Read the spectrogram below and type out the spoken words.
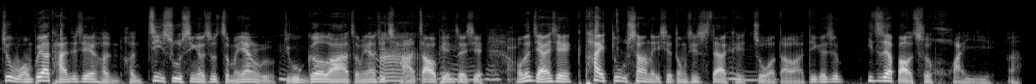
就我们不要谈这些很很技术性的，是怎么样谷歌啊，怎么样去查照片这些。我们讲一些态度上的一些东西是大家可以做到啊。第一个就一直要保持怀疑啊，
